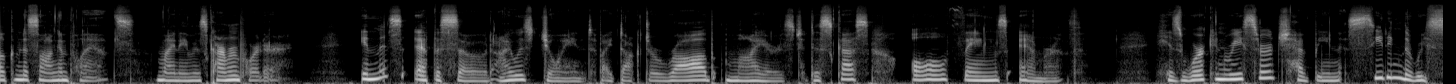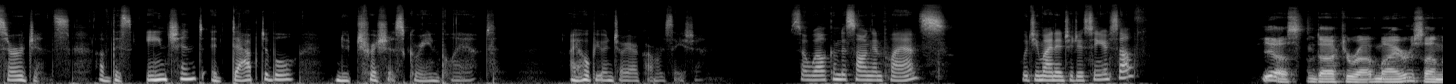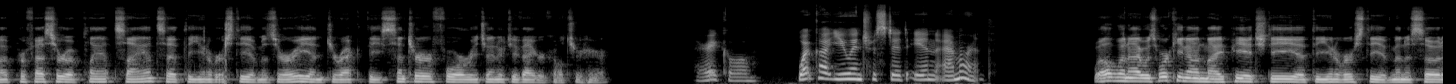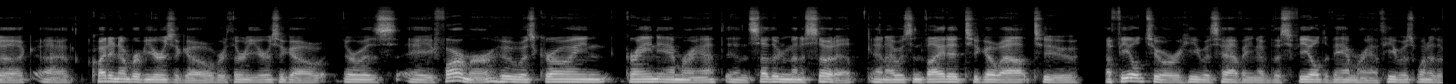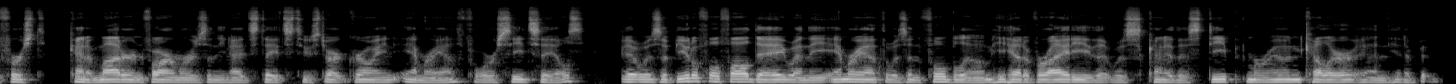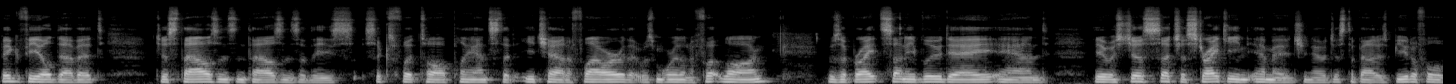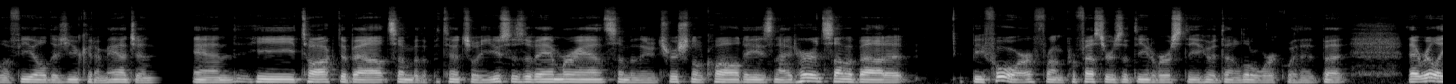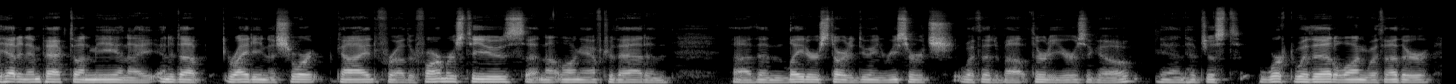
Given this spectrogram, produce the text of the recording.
Welcome to Song and Plants. My name is Carmen Porter. In this episode, I was joined by Dr. Rob Myers to discuss all things amaranth. His work and research have been seeding the resurgence of this ancient, adaptable, nutritious green plant. I hope you enjoy our conversation. So, welcome to Song and Plants. Would you mind introducing yourself? Yes, I'm Dr. Rob Myers. I'm a professor of plant science at the University of Missouri and direct the Center for Regenerative Agriculture here. Very cool. What got you interested in amaranth? Well, when I was working on my PhD at the University of Minnesota uh, quite a number of years ago, over 30 years ago, there was a farmer who was growing grain amaranth in southern Minnesota, and I was invited to go out to a field tour he was having of this field of amaranth. He was one of the first kind of modern farmers in the United States to start growing amaranth for seed sales. It was a beautiful fall day when the amaranth was in full bloom. He had a variety that was kind of this deep maroon color and he had a big field of it, just thousands and thousands of these six foot tall plants that each had a flower that was more than a foot long. It was a bright sunny blue day and it was just such a striking image, you know, just about as beautiful of a field as you could imagine. And he talked about some of the potential uses of amaranth, some of the nutritional qualities, and I'd heard some about it before from professors at the university who had done a little work with it, but that really had an impact on me. And I ended up writing a short guide for other farmers to use uh, not long after that. And uh, then later started doing research with it about 30 years ago and have just worked with it along with other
